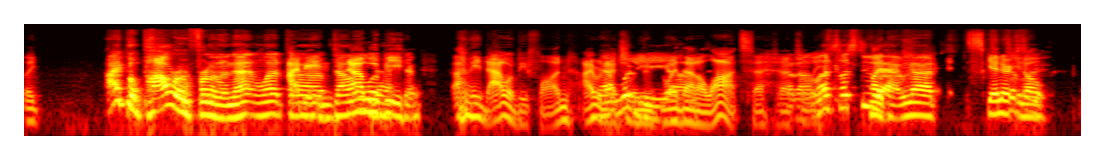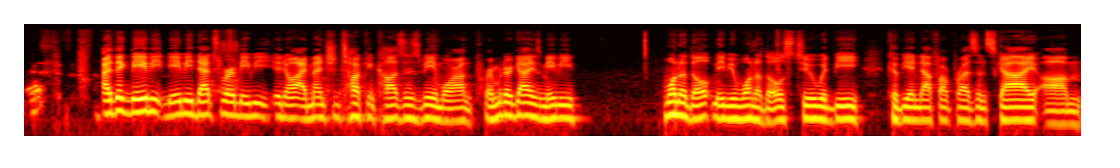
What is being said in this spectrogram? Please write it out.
like I put power in front of the net and let. I mean, uh, that would be. I mean, that would be fun. I would that actually would be, enjoy uh, that a lot. Actually, but, uh, let's let's do but that. We got Skinner. You know, I think maybe maybe that's where maybe you know I mentioned Tuch and Cozens being more on perimeter guys. Maybe one of those, maybe one of those two would be could be enough our presence guy. Um,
